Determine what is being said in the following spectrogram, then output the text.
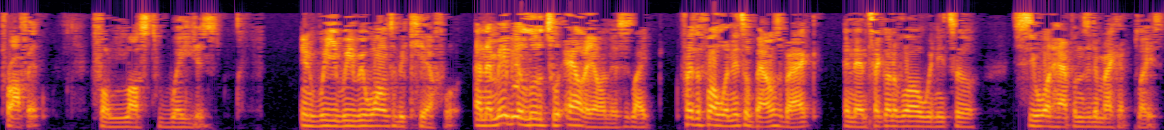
profit, for lost wages. And we, we, we want to be careful. And then maybe a little too early on this. It's like, first of all, we need to bounce back and then second of all, we need to see what happens in the marketplace.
